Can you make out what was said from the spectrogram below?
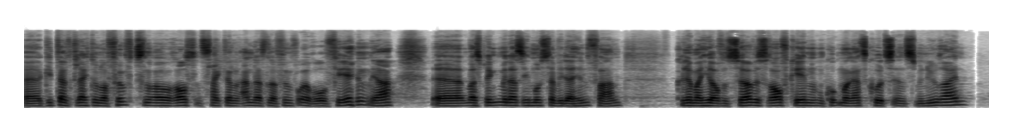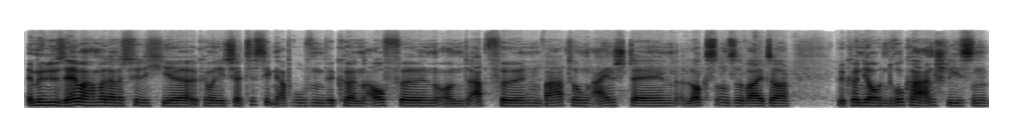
äh, gibt dann vielleicht nur noch 15 Euro raus und zeigt dann an, dass noch 5 Euro fehlen. Ja? Äh, was bringt mir das? Ich muss dann wieder hinfahren. Könnt ihr mal hier auf den Service raufgehen und gucken mal ganz kurz ins Menü rein. Im Menü selber haben wir dann natürlich hier, können wir die Statistiken abrufen, wir können auffüllen und abfüllen, Wartung einstellen, Logs und so weiter. Wir können hier auch einen Drucker anschließen.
